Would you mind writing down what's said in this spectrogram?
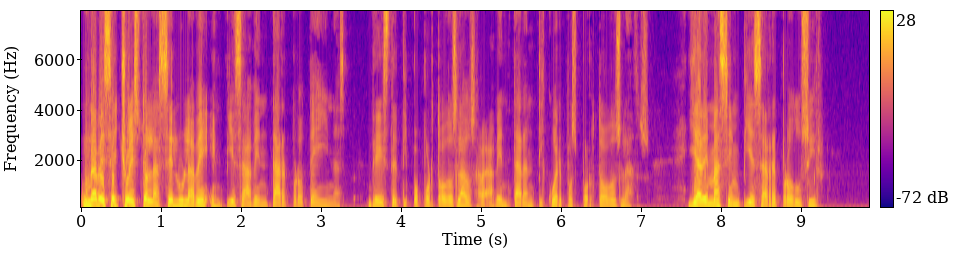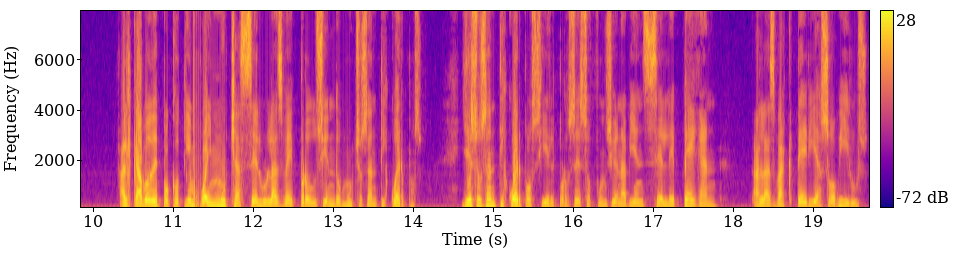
Una vez hecho esto, la célula B empieza a aventar proteínas de este tipo por todos lados, a aventar anticuerpos por todos lados. Y además se empieza a reproducir. Al cabo de poco tiempo hay muchas células B produciendo muchos anticuerpos. Y esos anticuerpos, si el proceso funciona bien, se le pegan a las bacterias o virus,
